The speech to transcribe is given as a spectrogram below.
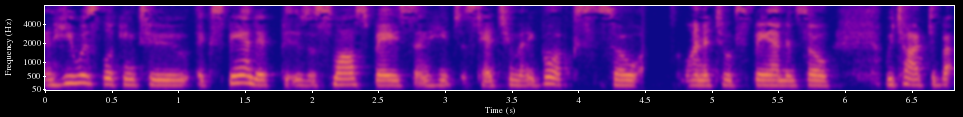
and he was looking to expand it. It was a small space, and he just had too many books, so wanted to expand. And so we talked about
